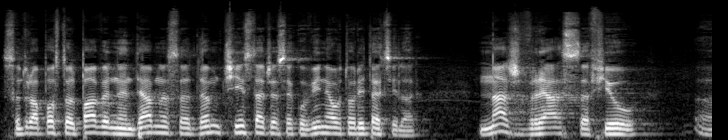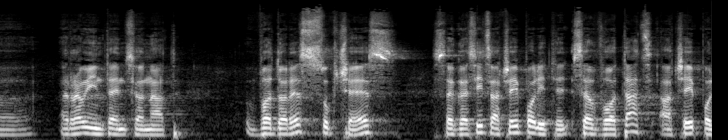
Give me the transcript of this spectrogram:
Sfântul Apostol Pavel ne îndeamnă să dăm cinstea ce se cuvine autorităților. N-aș vrea să fiu uh, rău intenționat. Vă doresc succes să găsiți acei politici, să votați acei politici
